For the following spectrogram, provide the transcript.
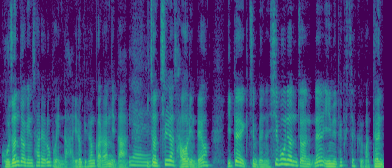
고전적인 사례로 보인다. 이렇게 평가를 합니다. 예. 2007년 4월인데요. 이때 지금 몇 년? 15년 전에 이미 팩트체크가 된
